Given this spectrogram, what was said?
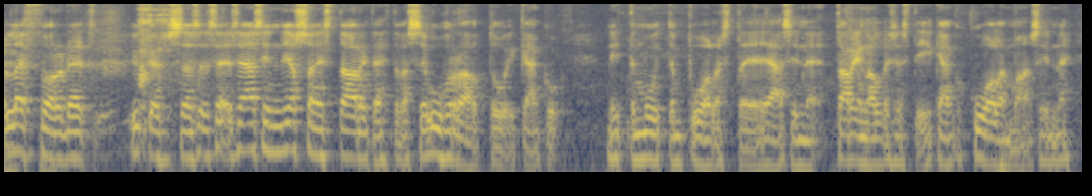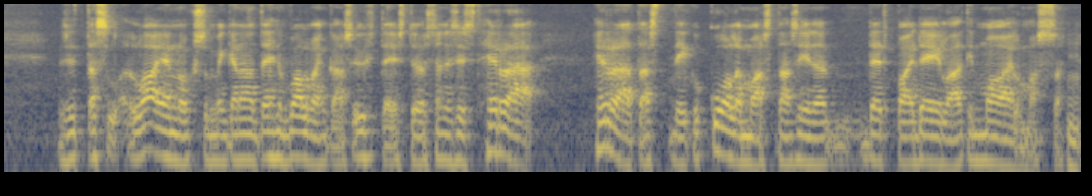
Left 4 Dead ykkösessä, se, se, se siinä jossain staritehtävässä se uhrautuu ikään kuin niiden muiden puolesta ja jää sinne tarinallisesti ikään kuin kuolemaan sinne. Ja sitten tässä laajennuksessa, minkä nämä on tehnyt Valven kanssa yhteistyössä, niin siis herää herää tästä niin kuin kuolemastaan siinä Dead by Daylightin maailmassa. Mm.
